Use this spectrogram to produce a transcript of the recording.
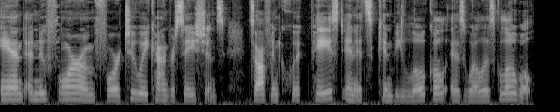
and a new forum for two way conversations. It's often quick paced and it can be local as well as global.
